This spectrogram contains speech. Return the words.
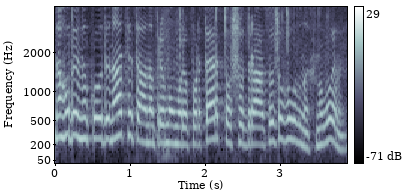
На годиннику 11 на прямому репортер. Тож одразу до головних новин.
